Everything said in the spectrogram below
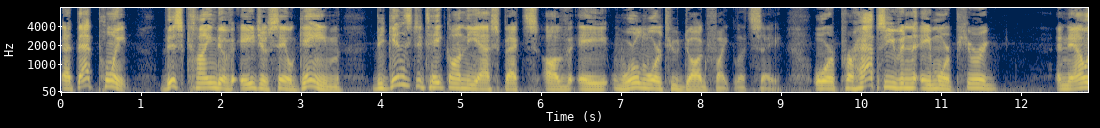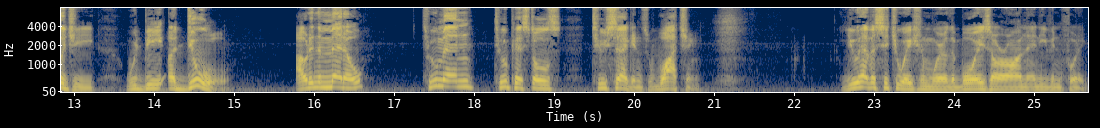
At that point, this kind of Age of Sail game begins to take on the aspects of a World War II dogfight, let's say or perhaps even a more pure analogy would be a duel out in the meadow, two men, two pistols, two seconds watching. You have a situation where the boys are on an even footing.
